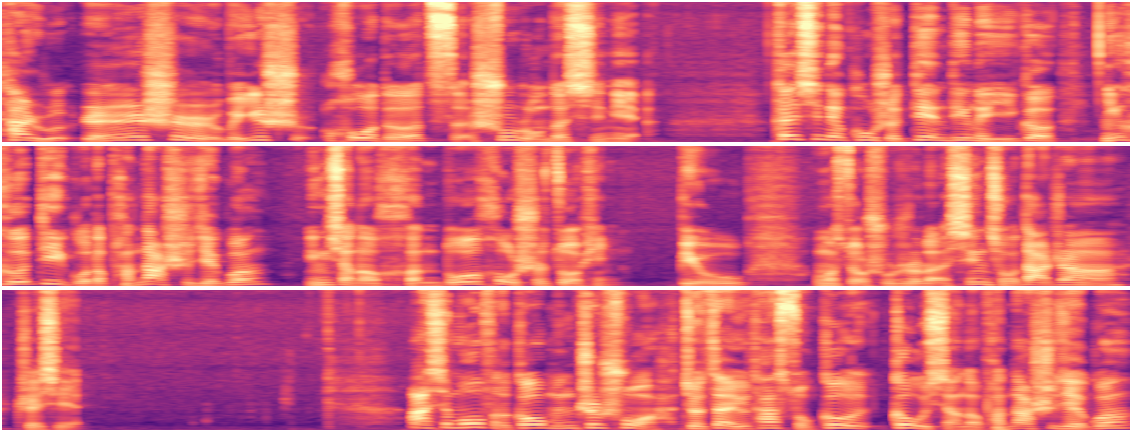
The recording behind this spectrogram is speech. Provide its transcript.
它如仍是唯一是获得此殊荣的系列。该系列故事奠定了一个银河帝国的庞大世界观，影响了很多后世作品，比如我们所熟知的《星球大战》啊这些。阿西莫夫的高明之处啊，就在于他所构构想的庞大世界观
